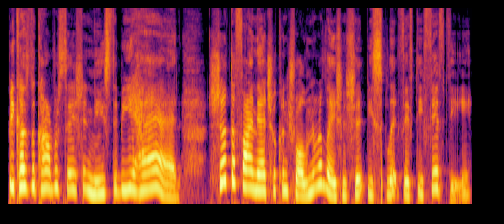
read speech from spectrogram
because the conversation needs to be had. Should the financial control in the relationship be split 50 50?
